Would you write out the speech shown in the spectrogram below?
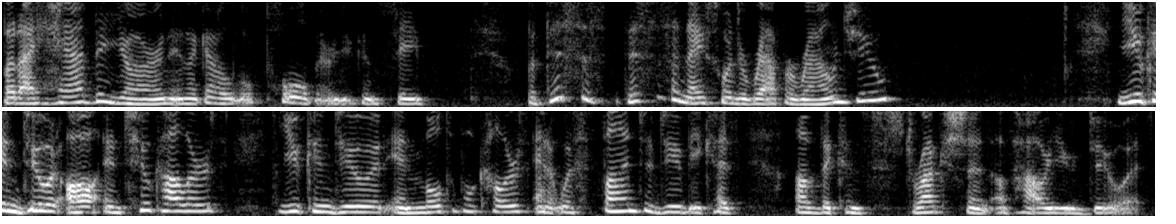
But I had the yarn, and I got a little pull there, you can see. But this is, this is a nice one to wrap around you. You can do it all in two colors. You can do it in multiple colors. And it was fun to do because of the construction of how you do it.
